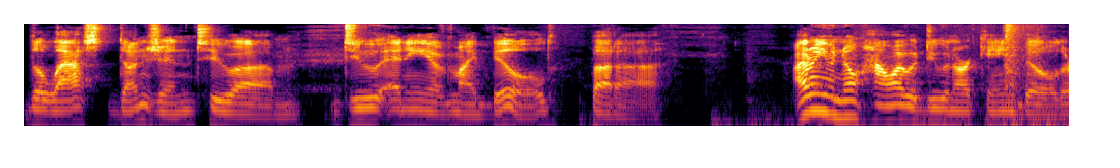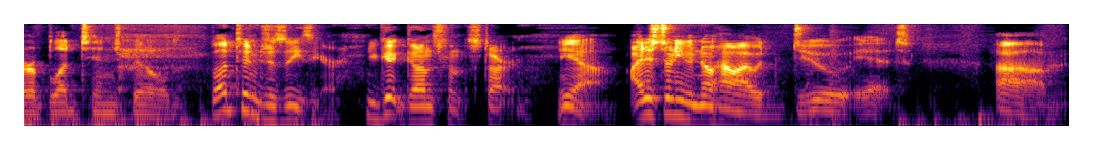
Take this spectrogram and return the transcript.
the last dungeon to um, do any of my build. But uh, I don't even know how I would do an arcane build or a bloodtinge build. Bloodtinge is easier. You get guns from the start. Yeah, I just don't even know how I would do it. Um,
